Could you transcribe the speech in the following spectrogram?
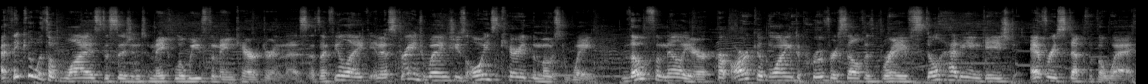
I think it was a wise decision to make Louise the main character in this, as I feel like, in a strange way, she's always carried the most weight. Though familiar, her arc of wanting to prove herself as brave still had me engaged every step of the way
